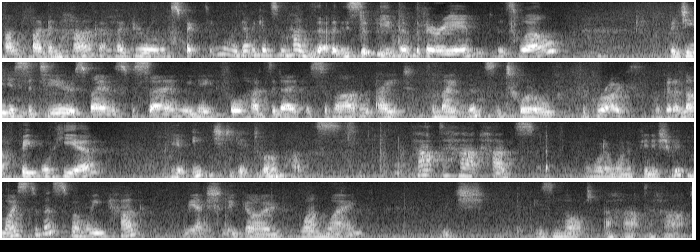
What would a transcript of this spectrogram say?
unplug and hug. I hope you're all expecting. We're going to get some hugs out of this at the, at the very end as well. Virginia Satir is famous for saying we need four hugs a day for survival, eight for maintenance, and 12 for growth. We've got enough people here here each to get 12 hugs. Heart to heart hugs are what I want to finish with. Most of us, when we hug, we actually go one way, which is not a heart to heart.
